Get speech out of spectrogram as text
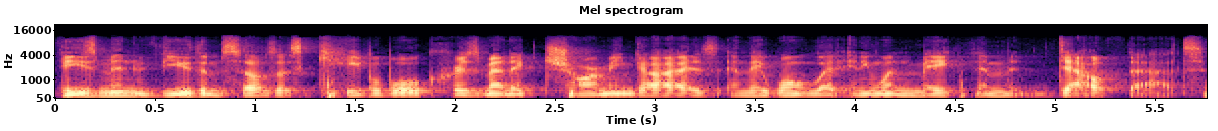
These men view themselves as capable, charismatic, charming guys, and they won't let anyone make them doubt that.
